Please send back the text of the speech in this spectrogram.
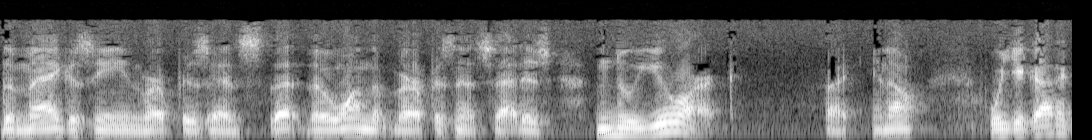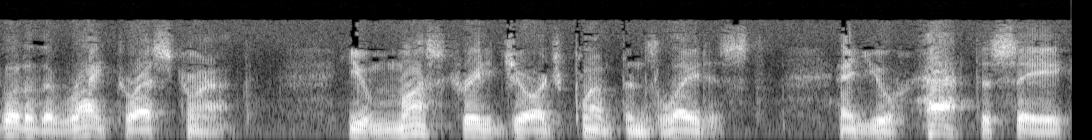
the magazine represents that the one that represents that is New York, You know, well you got to go to the right restaurant. You must read George Plimpton's latest, and you have to see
